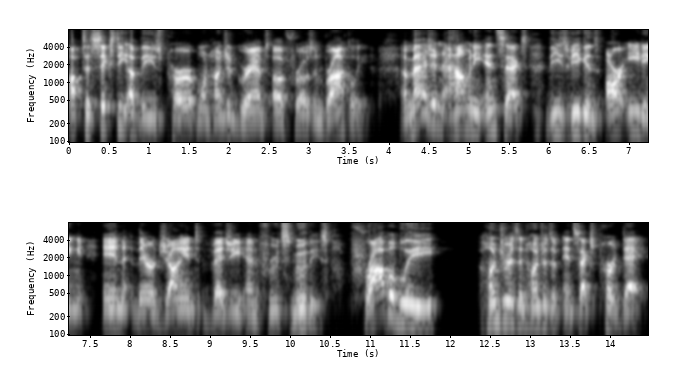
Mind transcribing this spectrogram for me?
up to 60 of these per 100 grams of frozen broccoli. Imagine how many insects these vegans are eating in their giant veggie and fruit smoothies. Probably hundreds and hundreds of insects per day.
